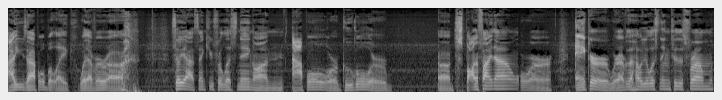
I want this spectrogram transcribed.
I use Apple, but like whatever. Uh, so yeah, thank you for listening on Apple or Google or uh, Spotify now or Anchor or wherever the hell you're listening to this from.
